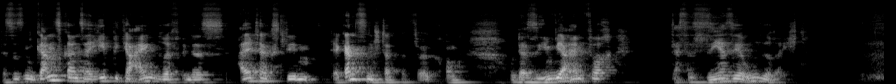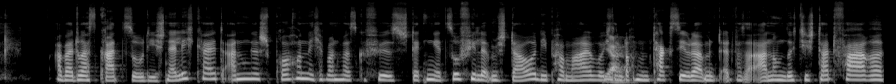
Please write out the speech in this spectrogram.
Das ist ein ganz, ganz erheblicher Eingriff in das Alltagsleben der ganzen Stadtbevölkerung. Und da sehen wir einfach, das ist sehr, sehr ungerecht. Aber du hast gerade so die Schnelligkeit angesprochen. Ich habe manchmal das Gefühl, es stecken jetzt so viele im Stau. Die paar Mal, wo ich dann doch mit dem Taxi oder mit etwas anderem durch die Stadt fahre,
